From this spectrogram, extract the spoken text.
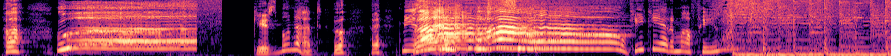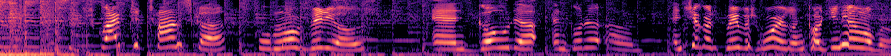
ha, Kérsz banát? Ha, ha, mi ez? Ki kér muffin? subscribe to Tonska for more videos and go to and go to um and check out Bravest Warriors on Cartoon Hangover.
